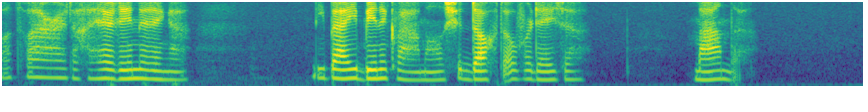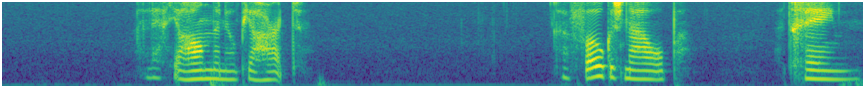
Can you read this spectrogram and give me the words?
Wat waren de herinneringen die bij je binnenkwamen als je dacht over deze maanden? Leg je handen nu op je hart. En focus nou op hetgeen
